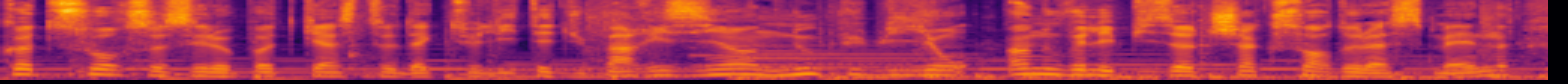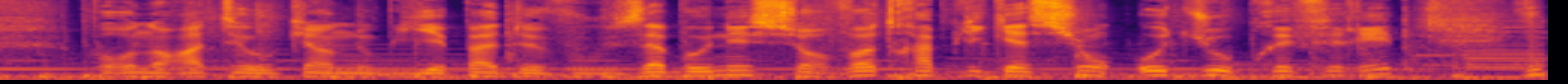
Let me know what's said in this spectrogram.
Code Source, c'est le podcast d'actualité du Parisien. Nous publions un nouvel épisode chaque soir de la semaine. Pour n'en rater aucun, n'oubliez pas de vous abonner sur votre application audio préférée. Vous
